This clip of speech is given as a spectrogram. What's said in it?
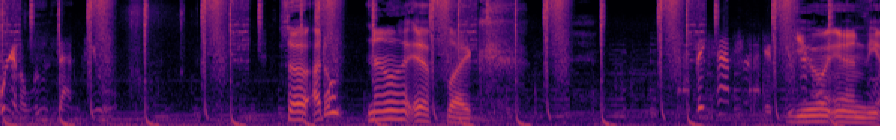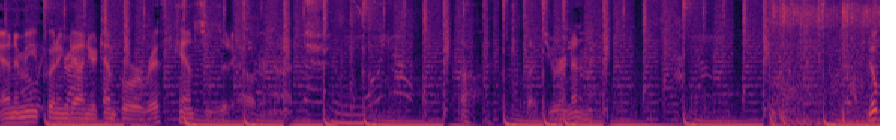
We're gonna lose that fuel. So I don't know if, like, They captured if you and the enemy putting down your temporal rift cancels it out you were an enemy. Nope.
